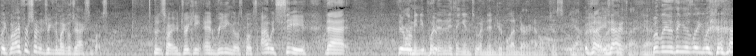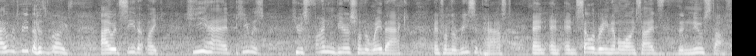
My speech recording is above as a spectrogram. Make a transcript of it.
like when I first started drinking the Michael Jackson books, I'm sorry, drinking and reading those books, I would see that there were. I mean, you put there- anything into a Ninja blender and it'll just yeah, it'll right, exactly. Yeah. But like, the thing is, like when I would read those books, I would see that like he had he was he was finding beers from the way back and from the recent past and and and celebrating them alongside the new stuff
